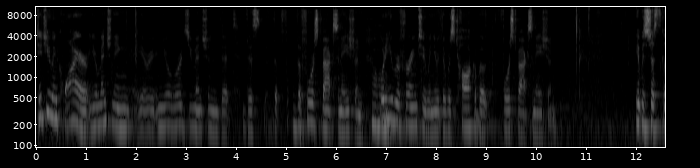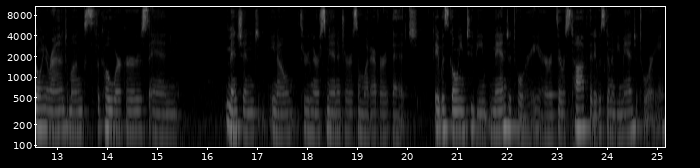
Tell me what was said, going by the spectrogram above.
did you inquire? You're mentioning, in your words, you mentioned that this the, the forced vaccination. Mm-hmm. What are you referring to when you, there was talk about forced vaccination? It was just going around amongst the coworkers and mentioned, you know, through nurse managers and whatever, that it was going to be mandatory, or there was talk that it was going to be mandatory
